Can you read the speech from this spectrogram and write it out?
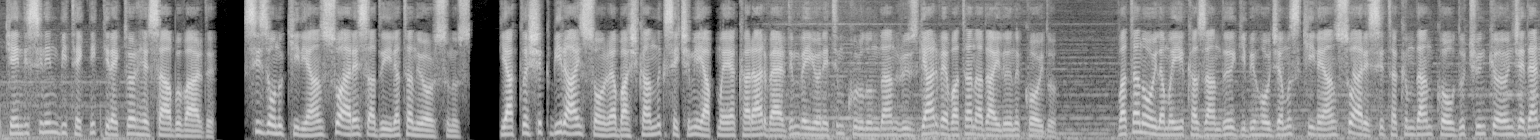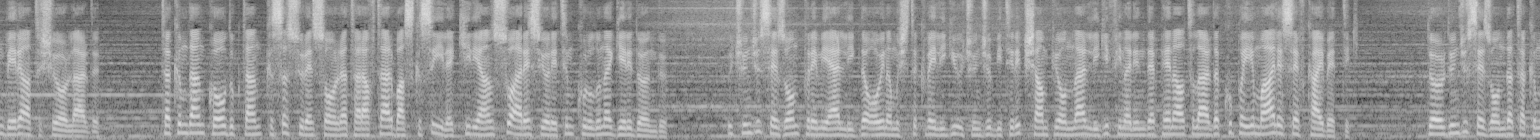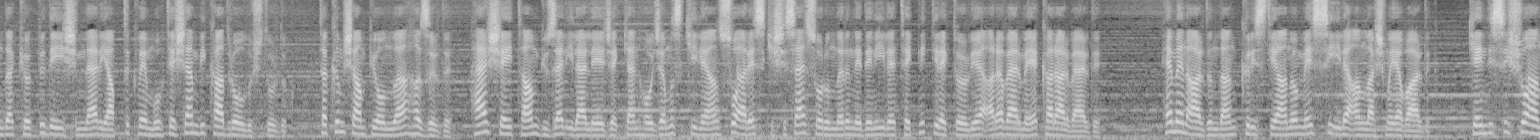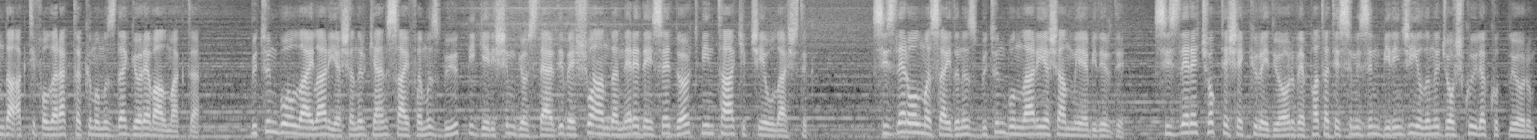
Kendisinin bir teknik direktör hesabı vardı. Siz onu Kylian Suarez adıyla tanıyorsunuz. Yaklaşık bir ay sonra başkanlık seçimi yapmaya karar verdim ve yönetim kurulundan Rüzgar ve Vatan adaylığını koydu. Vatan oylamayı kazandığı gibi hocamız Kylian Suarez'i takımdan kovdu çünkü önceden beri atışıyorlardı. Takımdan kovduktan kısa süre sonra taraftar baskısı ile Kylian Suarez yönetim kuruluna geri döndü. Üçüncü sezon Premier Lig'de oynamıştık ve ligi üçüncü bitirip Şampiyonlar Ligi finalinde penaltılarda kupayı maalesef kaybettik. Dördüncü sezonda takımda köklü değişimler yaptık ve muhteşem bir kadro oluşturduk. Takım şampiyonluğa hazırdı. Her şey tam güzel ilerleyecekken hocamız Kylian Suarez kişisel sorunları nedeniyle teknik direktörlüğe ara vermeye karar verdi. Hemen ardından Cristiano Messi ile anlaşmaya vardık. Kendisi şu anda aktif olarak takımımızda görev almakta. Bütün bu olaylar yaşanırken sayfamız büyük bir gelişim gösterdi ve şu anda neredeyse 4000 takipçiye ulaştık. Sizler olmasaydınız bütün bunlar yaşanmayabilirdi. Sizlere çok teşekkür ediyor ve patatesimizin birinci yılını coşkuyla kutluyorum.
